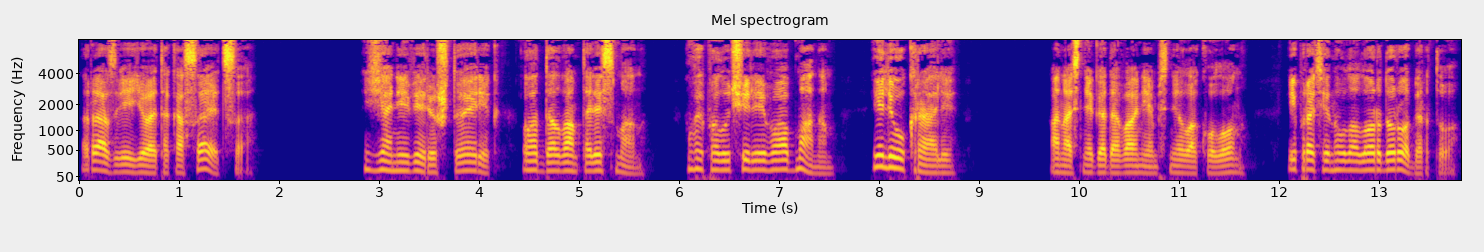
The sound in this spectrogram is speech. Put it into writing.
разве ее это касается? «Я не верю, что Эрик отдал вам талисман. Вы получили его обманом. Или украли». Она с негодованием сняла кулон и протянула лорду Роберту.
